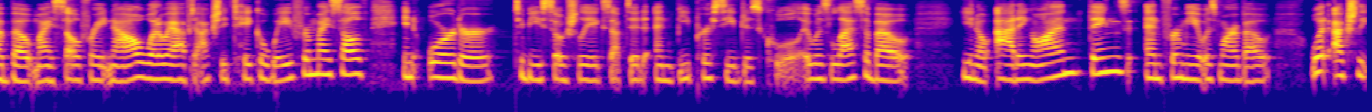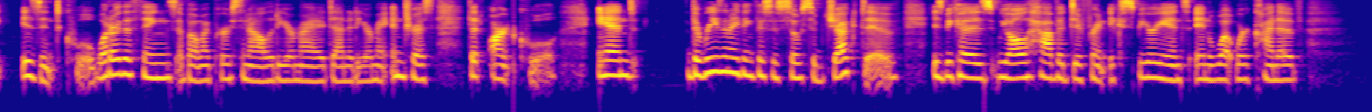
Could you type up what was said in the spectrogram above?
about myself right now? What do I have to actually take away from myself in order to be socially accepted and be perceived as cool? It was less about you know, adding on things. And for me, it was more about what actually isn't cool. What are the things about my personality or my identity or my interests that aren't cool? And the reason I think this is so subjective is because we all have a different experience in what we're kind of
